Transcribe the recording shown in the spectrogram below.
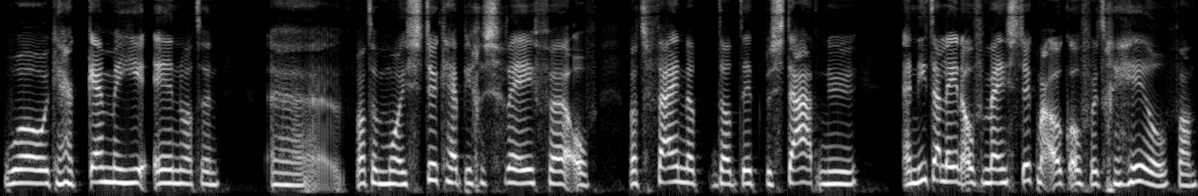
Wow, ik herken me hierin. Wat een, eh, wat een mooi stuk heb je geschreven. Of wat fijn dat, dat dit bestaat nu. En niet alleen over mijn stuk, maar ook over het geheel. Van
